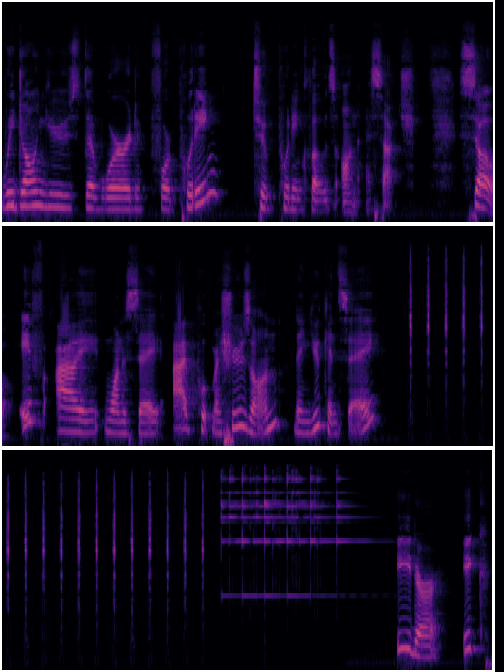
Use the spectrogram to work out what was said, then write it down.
we don't use the word for putting to putting clothes on as such. So if I want to say, I put my shoes on, then you can say, Either ik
